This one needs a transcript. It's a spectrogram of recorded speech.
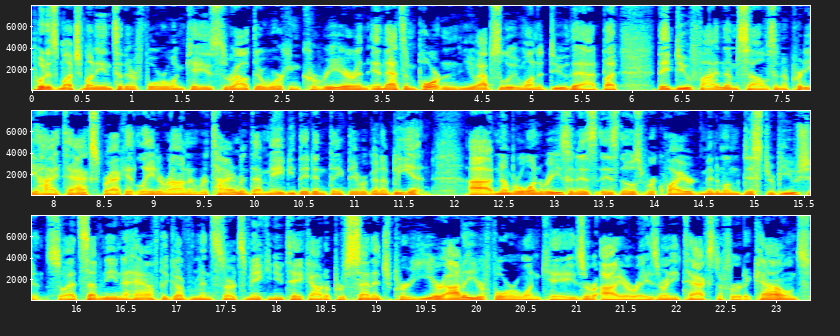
put as much money into their 401ks throughout their working career and, and that's important and you absolutely want to do that but they do find themselves in a pretty high tax bracket later on in retirement that maybe they didn't think they were going to be in. Uh, number one reason is is those required minimum distributions. So at 70 and a half the government starts making you take out a percentage per year out of your 401ks or iras or any tax deferred accounts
